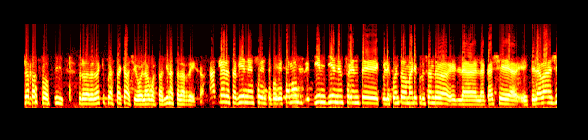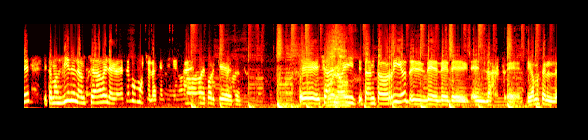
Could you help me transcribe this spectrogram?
ya pasó, sí. Pero la verdad que fue hasta acá, llegó el agua, está bien hasta la reja. Ah, claro, está bien enfrente, porque estamos bien, bien enfrente, les cuento a Mario cruzando eh, la, la calle este, La Valle, estamos bien en la ochava y le agradecemos mucho a la gente. No, no hay por qué. Eh, ya no hay tanto río de, de, en las, eh, digamos, el,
